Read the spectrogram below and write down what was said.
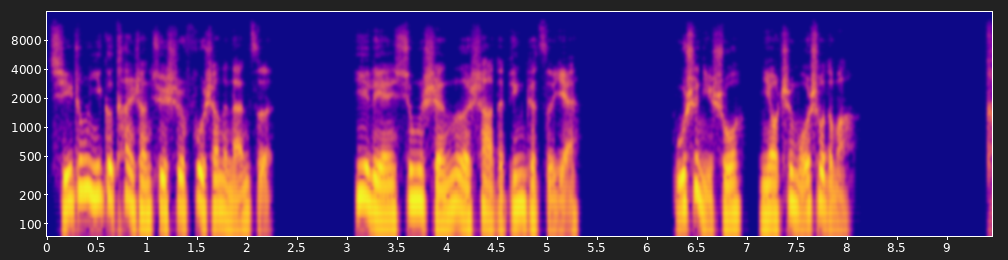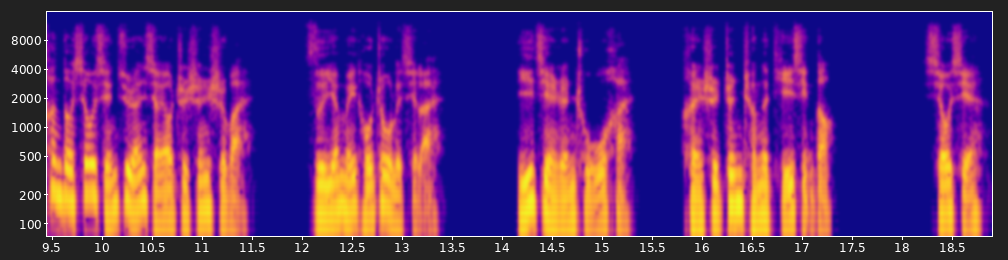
其中一个看上去是负伤的男子，一脸凶神恶煞的盯着紫妍：‘不是你说你要吃魔兽的吗？’”看到萧贤居然想要置身事外，紫妍眉头皱了起来。一见人畜无害，很是真诚的提醒道：“萧贤，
